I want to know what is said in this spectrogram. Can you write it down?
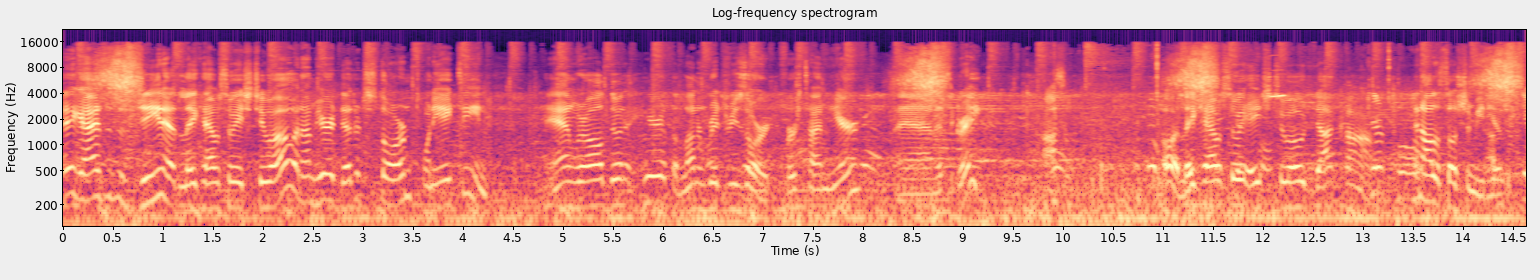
Hey guys, this is Gene at Lake Havasu H2O and I'm here at Desert Storm 2018. And we're all doing it here at the London Bridge Resort. First time here and it's great. Awesome. Oh, at LakeHavasu H2O.com and all the social medias.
